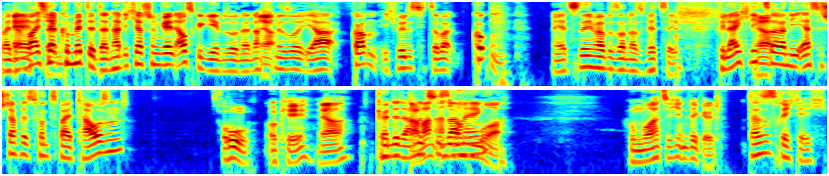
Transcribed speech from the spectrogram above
Weil dann war ich ja Ätzend. committed, dann hatte ich ja schon Geld ausgegeben so und dann dachte Ja. ich mir so, ja, komm, ich will das jetzt aber gucken. Und jetzt nicht mal besonders witzig. Vielleicht liegt es Ja. daran, die erste Staffel ist von 2000, Oh, okay, ja. könnte Da damit war ein zusammenhängen. Humor. Humor hat sich entwickelt. Das ist richtig.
